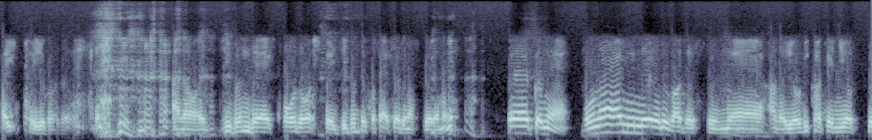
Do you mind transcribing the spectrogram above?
はいということでですね。あの自分で行動して自分で答えておりますけれどもねえっ、とねお悩みメールがですねあの呼びかけによって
